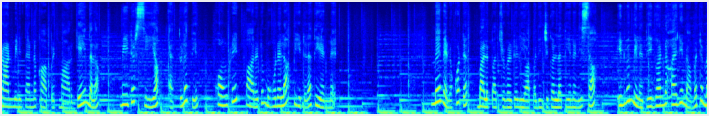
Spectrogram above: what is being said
රන්මිනි තැන්න කාපෙට් මාර්ගය ඉඳලා මීටර් සීයක් ඇතුළතින් කොංක්‍රීට් පාරට මුහුණලා පිහිටලා තියෙන්නේ. මේ වෙනකොට බලපත්‍රවලට ලියාපදිංචි කරලා තියෙන නිසා ඉන්ව මිලදී ගන්න අයගේ නමටම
